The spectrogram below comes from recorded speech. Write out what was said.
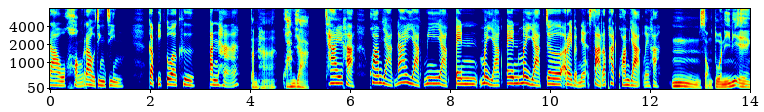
เราของเราจริงๆ กับอีกตัวคือ ตัณหา ตัณหา ความอยาก ใช่ค่ะ ความอยากได้อยากมีอยากเป็น ไม่อยากเป็นไม่อยากเจออะไรแบบเนี้ยสารพัดความอยากเลยค่ะ อืมสองตัวนี้นี่เอง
